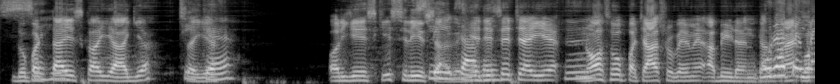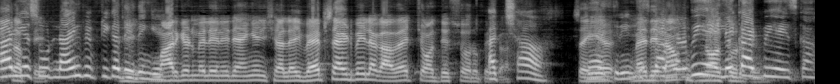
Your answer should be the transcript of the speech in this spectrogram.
दुपट्टा इसका ये आ गया। सही है। और ये इसकी स्लीव ये जिसे चाहिए हम्म। नौ सौ पचास रूपए में अभी डन कर पूरा तैयार? ये सूट नाइन फिफ्टी का दे देंगे? मार्केट में लेने जाएँगे इंशाल्लाह। वेबसाइट पे लगा हुआ है चौतीस सौ रूपए अच्छा। सही है मैं दे रहा हूँ इनले कार्ड भी है इसका।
